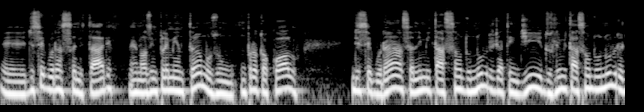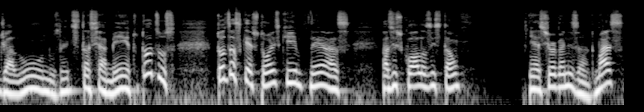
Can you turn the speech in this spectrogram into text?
é, de segurança sanitária. Né? Nós implementamos um, um, protocolo de segurança, limitação do número de atendidos, limitação do número de alunos, né, distanciamento, todos os, todas as questões que né, as, as escolas estão é, se organizando. Mas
